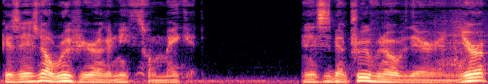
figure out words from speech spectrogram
because there's no roof you're underneath that's going to make it. And this has been proven over there in Europe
